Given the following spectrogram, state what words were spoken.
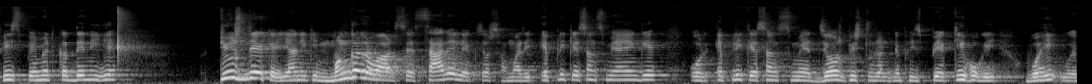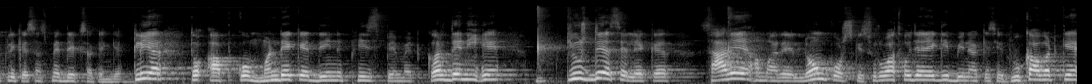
फ़ीस पेमेंट कर देनी है। ट्यूसडे के, यानी कि मंगलवार से सारे लेक्चर्स हमारी एप्लीकेशंस में आएँगे और एप्लीकेशंस में जो भी स्टूडेंट ने फ़ीस पे की होगी, वही वो एप्लीकेशंस में देख सकेंगे। क्लियर? तो आपको मंडे के दिन फ़ीस पेमेंट कर देनी है। ट्यूसडे से लेकर सारे हमारे लॉन्ग कोर्स की शुरुआत हो जाएगी बिना किसी रुकावट के।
